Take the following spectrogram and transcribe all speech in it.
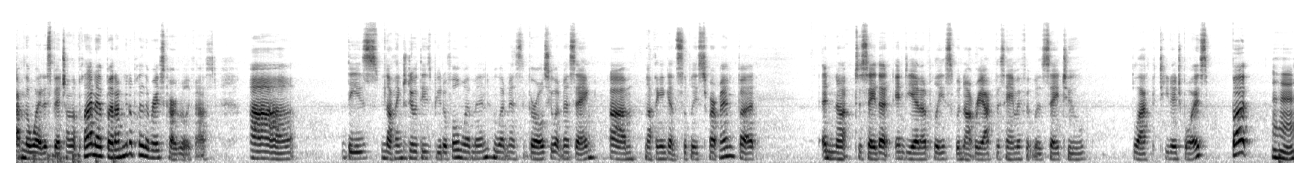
I'm the whitest bitch on the planet, but I'm going to play the race card really fast. Uh these nothing to do with these beautiful women who went miss girls who went missing. Um nothing against the police department, but and not to say that Indiana police would not react the same if it was say two black teenage boys, but mm-hmm.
